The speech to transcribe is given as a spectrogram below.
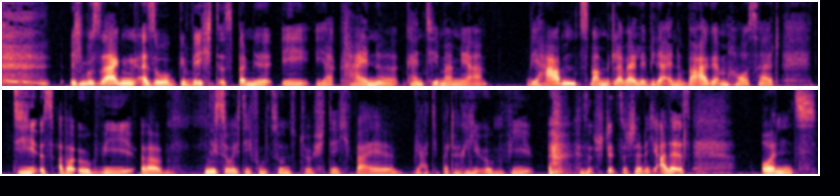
ich muss sagen, also Gewicht ist bei mir eh ja keine, kein Thema mehr. Wir haben zwar mittlerweile wieder eine Waage im Haushalt, die ist aber irgendwie äh, nicht so richtig funktionstüchtig, weil ja die Batterie irgendwie steht so ständig alle ist. Und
